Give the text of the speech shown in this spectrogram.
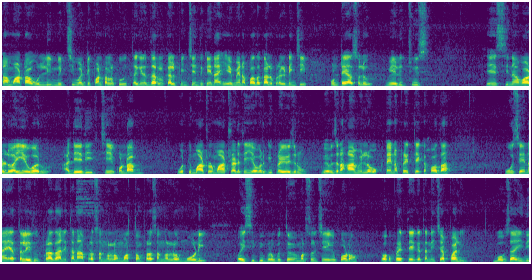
టమాటా ఉల్లి మిర్చి వంటి పంటలకు తగిన ధరలు కల్పించేందుకైనా ఏమైనా పథకాలు ప్రకటించి ఉంటే అసలు మేలు చూసి చేసిన వాళ్ళు అయ్యేవారు. అదేది చేయకుండా ఒట్టి మాటలు మాట్లాడితే ఎవరికి ప్రయోజనం? విభజన హామీల్లో ఒకటైన ప్రత్యేక హోదా ఊసైనా ఎత్తలేదు. ప్రధాని తన ప్రసంగంలో మొత్తం ప్రసంగంలో మోడీ వైసీపీ ప్రభుత్వం విమర్శలు చేయకపోవడం ఒక ప్రత్యేకతని చెప్పాలి. బహుశా ఇది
